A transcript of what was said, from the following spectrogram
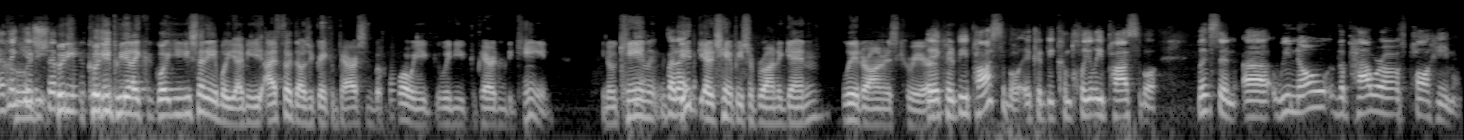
i think could he, should could he could he be like what you said? Abel? I mean, I thought that was a great comparison before when you when you compared him to Kane. You know, Kane Yeah, but I- did get a championship run again later on in his career. It could be possible. It could be completely possible. Listen, uh, we know the power of Paul Heyman.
